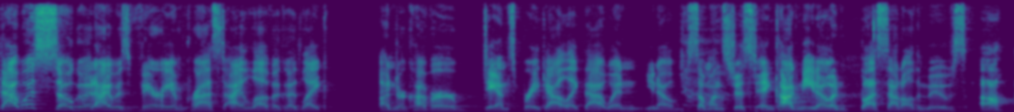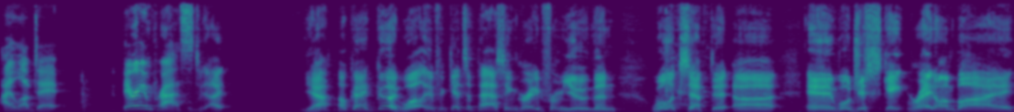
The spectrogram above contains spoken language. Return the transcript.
That was so good. I was very impressed. I love a good like undercover dance breakout like that when you know someone's just incognito and busts out all the moves. Oh, I loved it. Very impressed. I, yeah. Okay. Good. Well, if it gets a passing grade from you, then we'll accept it. Uh, and we'll just skate right on by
